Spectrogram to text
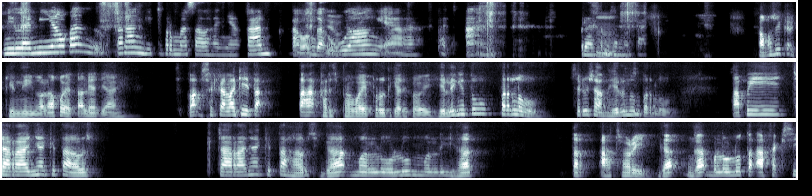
milenial kan sekarang gitu permasalahannya kan. Kalau nggak ya. uang ya pacaran. Berantem hmm. sama pacar aku sih kayak gini kalau aku ya tak lihat ya sekali lagi tak tak garis bawahi perlu garis bawahi healing itu perlu seriusan healing itu perlu tapi caranya kita harus caranya kita harus nggak melulu melihat ter ah, sorry nggak nggak melulu terafeksi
